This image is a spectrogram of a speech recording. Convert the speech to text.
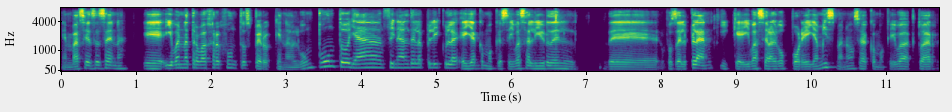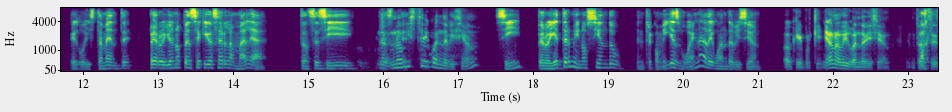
en base a esa escena, eh, iban a trabajar juntos, pero que en algún punto ya al final de la película, ella como que se iba a salir del, de, pues, del plan y que iba a hacer algo por ella misma, ¿no? O sea, como que iba a actuar egoístamente, pero yo no pensé que iba a ser la mala. Entonces sí. ¿No, este, viste WandaVision? Sí, pero ella terminó siendo, entre comillas, buena de WandaVision. Ok, porque yo no vi WandaVision. Entonces,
